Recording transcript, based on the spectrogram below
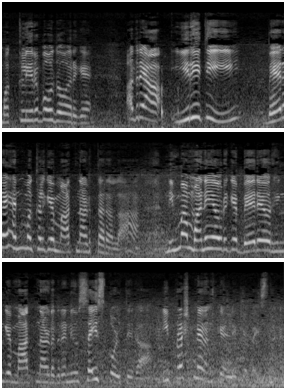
ಮಕ್ಕಳಿರ್ಬೋದು ಅವ್ರಿಗೆ. ಆದರೆ ಈ ರೀತಿ ಬೇರೆ ಹೆಣ್ಮಕ್ಳಿಗೆ ಮಾತನಾಡ್ತಾರಲ್ಲ, ನಿಮ್ಮ ಮನೆಯವ್ರಿಗೆ ಬೇರೆಯವ್ರು ಹಿಂಗೆ ಮಾತನಾಡಿದ್ರೆ ನೀವು ಸಹಿಸ್ಕೊಳ್ತೀರಾ? ಈ ಪ್ರಶ್ನೆ ನಾನು ಕೇಳಲಿಕ್ಕೆ ಬಯಸ್ತೇನೆ.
